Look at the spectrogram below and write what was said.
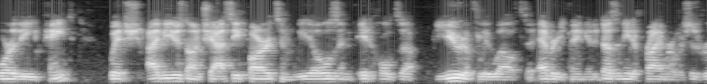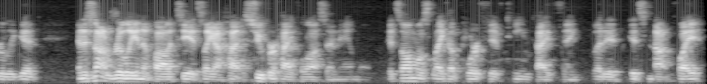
for the paint, which I've used on chassis parts and wheels, and it holds up beautifully well to everything, and it doesn't need a primer, which is really good. And it's not really an epoxy; it's like a high, super high gloss enamel. It's almost like a POR-15 type thing, but it, it's not quite.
